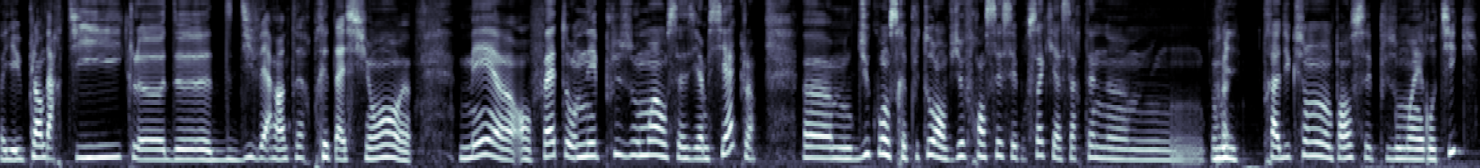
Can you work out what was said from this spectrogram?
il y a eu plein d'articles, de, diverses interprétations, euh, mais en fait, on est plus ou moins au XVIe siècle. du coup, on serait plutôt en vieux français. C'est pour ça qu'il y a certaines traductions, on pense, c'est plus ou moins érotique.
